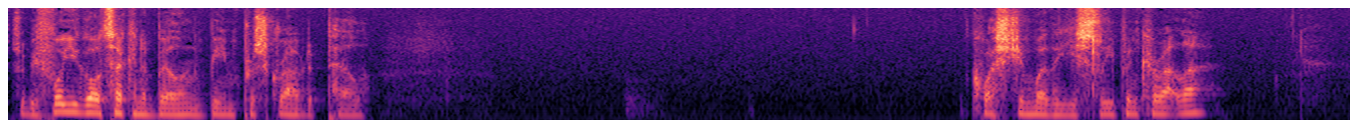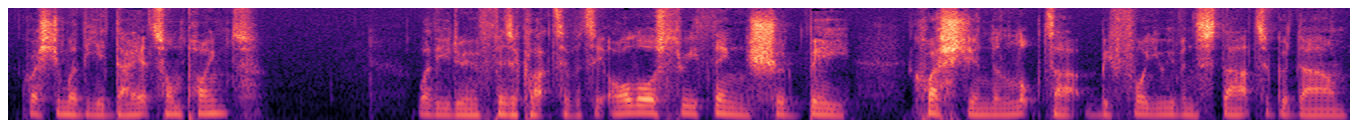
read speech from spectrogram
so before you go taking a pill and being prescribed a pill, question whether you're sleeping correctly, question whether your diet's on point, whether you're doing physical activity. All those three things should be questioned and looked at before you even start to go down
